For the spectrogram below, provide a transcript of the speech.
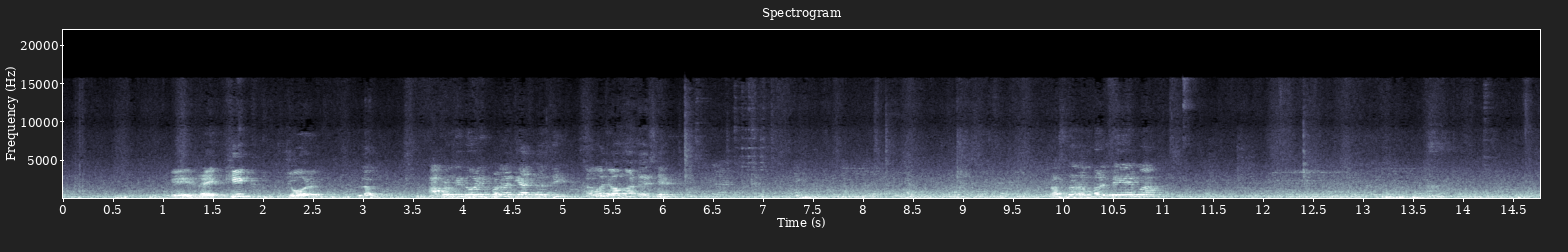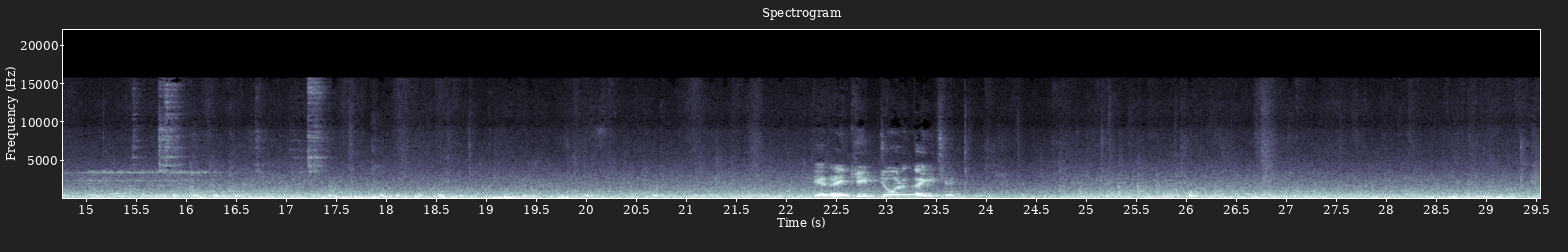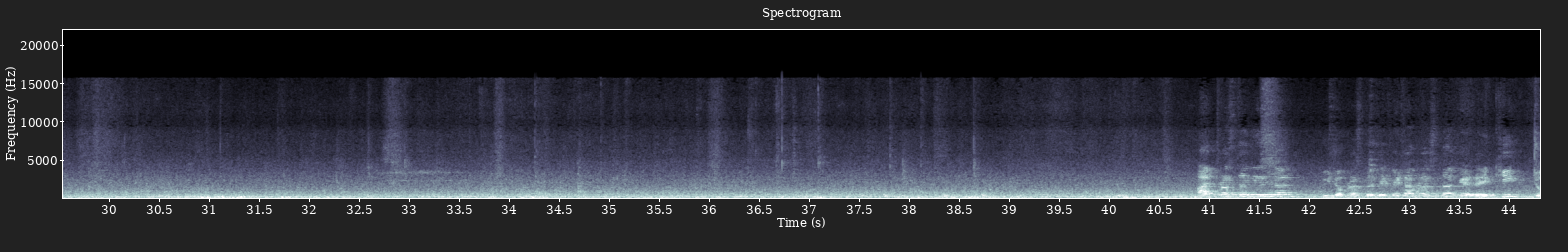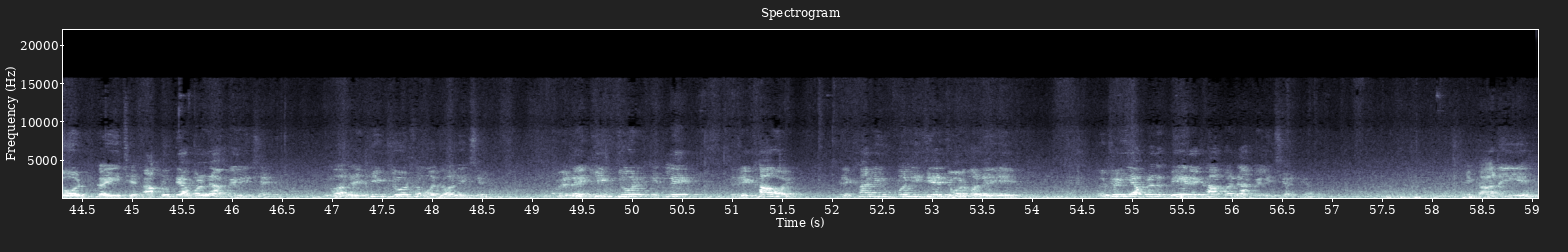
કે રૈખિક જોડ આકૃતિ દોરી ફરજિયાત નથી, સમજવા માટે છે. પ્રશ્ન નંબર બે એમાં કે રૈખિક જોડ કઈ છે આ જ પ્રશ્નની અંદર, બીજો પ્રશ્ન છે પેટા પ્રશ્ન કે રૈખિક જોડ કઈ છે? આકૃતિ આપણને આપેલી છે. એમાં રૈખિક જોડ સમજવાની છે. હવે રૈખિક જોડ એટલે રેખા હોય. રેખાની ઉપરની જે જોડ બને એ. તો જોઈએ આપણે બે રેખા આપણને આપેલી છે અત્યારે. એક આ રહી એ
